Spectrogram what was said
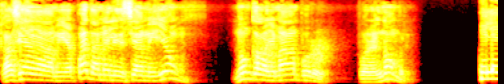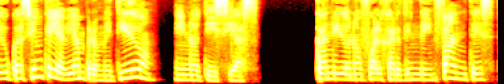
Casi a mi papá también le decían millón. Nunca lo llamaban por, por el nombre. De la educación que le habían prometido, ni noticias. Cándido no fue al jardín de infantes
